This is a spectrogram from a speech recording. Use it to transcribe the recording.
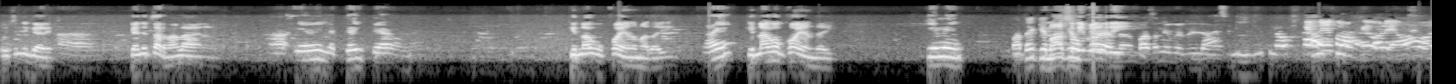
ਕੁਝ ਨਹੀਂ ਕਹਿ ਰਹੇ। ਆ ਕਹਿੰਦੇ ਧਰਨਾ ਲਾਇਆ ਇਹਨਾਂ ਨੇ। ਆ ਐਵੇਂ ਲੱਗਾ ਹੀ ਪਿਆ ਹੋਣਾ। ਕਿੰਨਾ ਕੁ ਔਖਾ ਹੋ ਜਾਂਦਾ ਮਾਤਾ ਜੀ? ਹੈ? ਕਿੰਨਾ ਕੁ ਔਖਾ ਹੋ ਜਾਂਦਾ ਜੀ? ਕਿਵੇਂ? ਪਤਾ ਕਿੰਨਾ ਬੱਸ ਕਿ ਨਹੀਂ ਔਖਾ ਮਿਲ ਹੋ ਰਹੀ। ਜਾਂਦਾ ਬੱਸ ਨਹੀਂ ਮਿਲ ਰਹੀ ਜਾਂ ਕਿੰਨੇ ਔਖੇ ਹੋ ਰਹੇ ਹੋ ਬਹੁਤ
